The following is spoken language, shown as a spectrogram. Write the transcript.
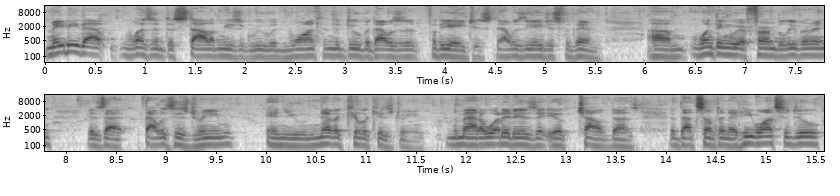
Maybe that wasn't the style of music we would want him to do, but that was uh, for the ages. That was the ages for them. Um, one thing we're a firm believer in is that that was his dream, and you never kill a kid's dream, no matter what it is that your child does. If that's something that he wants to do,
